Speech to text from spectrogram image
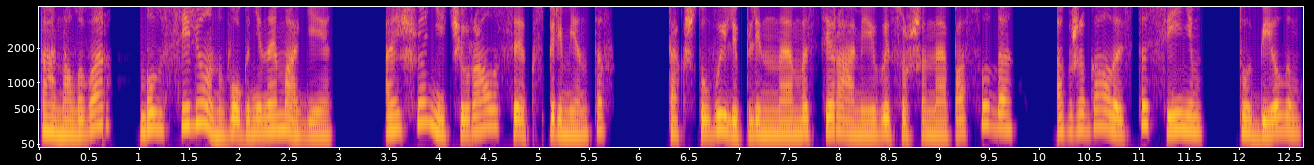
Тан Алвар был силен в огненной магии а еще не чурался экспериментов, так что вылепленная мастерами и высушенная посуда обжигалась то синим, то белым,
